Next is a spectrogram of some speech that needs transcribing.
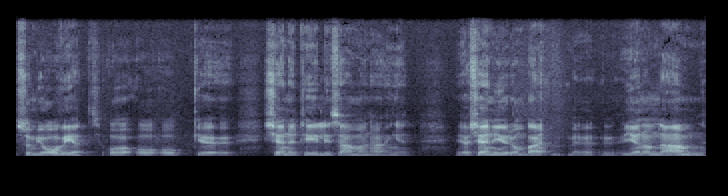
som jag vet och, och, och eh, känner till i sammanhanget. Jag känner ju dem bara eh, genom namn,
